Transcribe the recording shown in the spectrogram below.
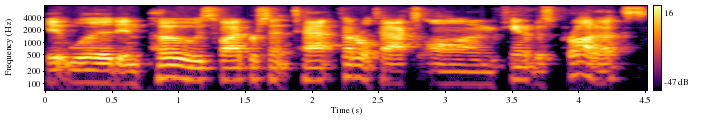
It would impose 5% ta- federal tax on cannabis products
